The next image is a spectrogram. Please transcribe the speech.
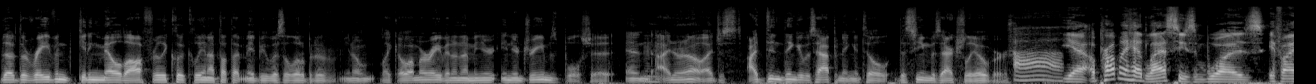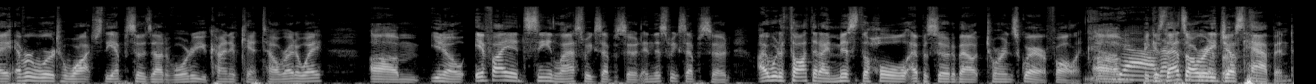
the the Raven getting mailed off really quickly, and I thought that maybe was a little bit of you know like oh I'm a Raven and I'm in your in your dreams bullshit, and I don't know I just I didn't think it was happening until the scene was actually over. ah. Yeah, a problem I had last season was if I ever were to watch the episodes out of order, you kind of can't tell right away. Um, you know, if I had seen last week's episode and this week's episode, I would have thought that I missed the whole episode about Torrhen's Square falling. Um, Yeah, because that that's was a bit already just happened.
